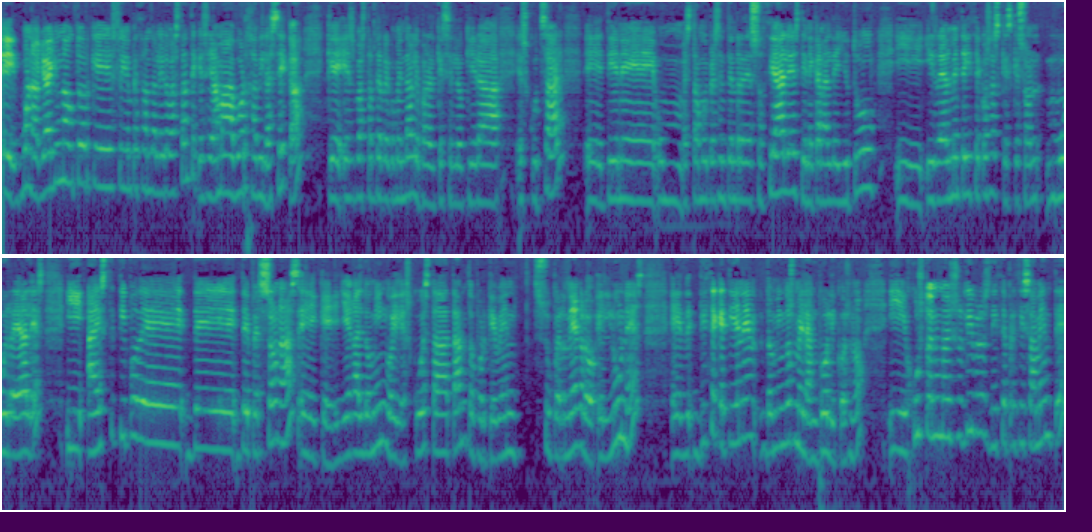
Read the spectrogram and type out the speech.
eh, bueno, yo hay un autor que estoy empezando a leer bastante que se llama Borja Vilaseca, que es bastante recomendable para el que se lo quiera escuchar. Eh, tiene está muy presente en redes sociales, tiene canal de YouTube y, realmente dice cosas que es que son muy reales. Y a este tipo de, personas eh, que llega el domingo y les cuesta tanto porque ven súper negro el lunes, dice que tienen domingos melancólicos, ¿no? Y justo en uno de sus libros dice precisamente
